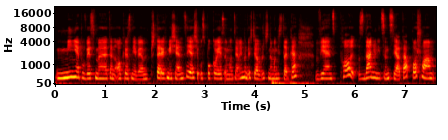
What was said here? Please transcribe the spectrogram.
minie powiedzmy ten okres, nie wiem, czterech miesięcy, ja się uspokoję z emocjami, będę chciała wrócić na magisterkę, więc po zdaniu licencjata poszłam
